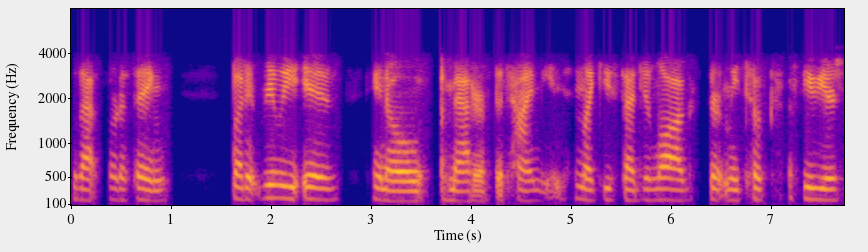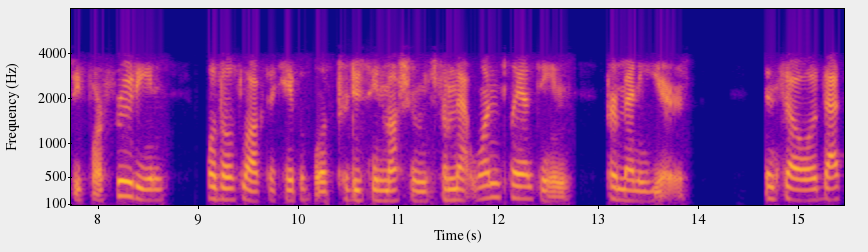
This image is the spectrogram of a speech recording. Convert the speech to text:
so that sort of thing. But it really is you know, a matter of the timing. And like you said, your logs certainly took a few years before fruiting. Well, those logs are capable of producing mushrooms from that one planting for many years. And so that's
